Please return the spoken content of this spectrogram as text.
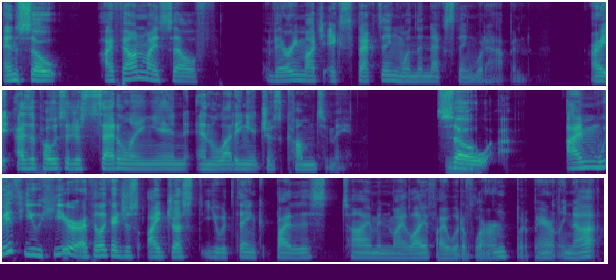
And so I found myself very much expecting when the next thing would happen. Right? As opposed to just settling in and letting it just come to me. So I- I'm with you here. I feel like I just I just you would think by this time in my life I would have learned, but apparently not.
